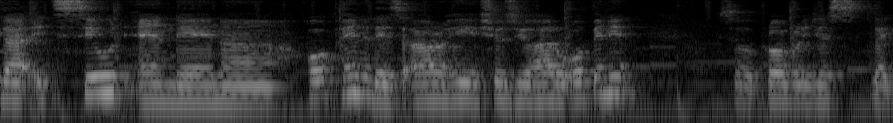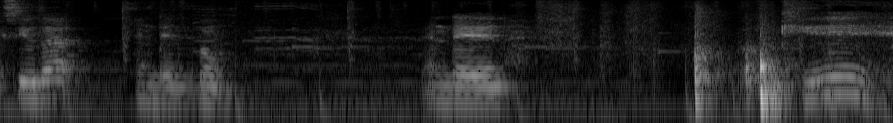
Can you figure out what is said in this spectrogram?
That it's sealed and then uh, open. There's arrow here. Shows you how to open it. So probably just like seal that and then boom. And then okay.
